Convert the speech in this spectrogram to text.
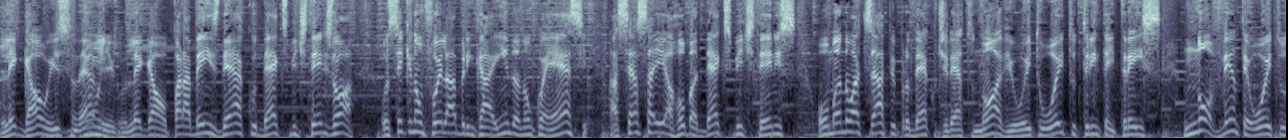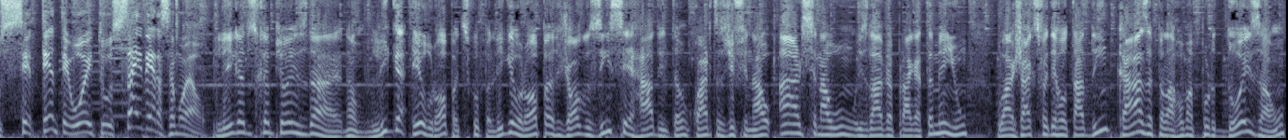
Legal isso, né, amigo? Legal. Parabéns, Deco, Dex Beach Tênis. Ó, você que não foi lá brincar ainda, não conhece, acessa aí, arroba Dex Beach Tênis ou manda um WhatsApp pro Deco direto 98833 9878. Saideira, Samuel. Liga dos Campeões da. Não, Liga Europa, desculpa. Liga Europa, jogos encerrado, então, quartas de final. Arsenal 1, Slavia Praga também 1. O Ajax foi derrotado em casa pela Roma por 2 a 1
